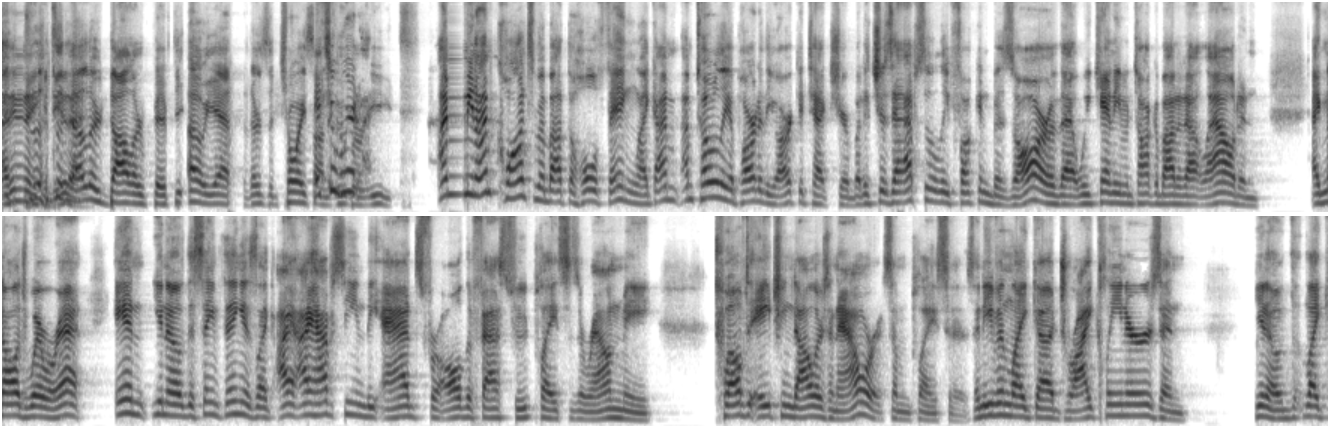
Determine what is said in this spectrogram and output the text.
I didn't know you So could that's do that. another dollar fifty. Oh yeah, there's a choice It's on a Uber weird- Eats. I mean, I'm quantum about the whole thing. Like, I'm I'm totally a part of the architecture, but it's just absolutely fucking bizarre that we can't even talk about it out loud and acknowledge where we're at. And you know, the same thing is like I, I have seen the ads for all the fast food places around me, twelve to eighteen dollars an hour at some places, and even like uh, dry cleaners and you know, th- like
